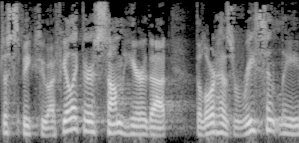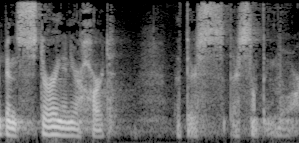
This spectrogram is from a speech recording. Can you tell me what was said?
just speak to. I feel like there's some here that the Lord has recently been stirring in your heart that there's, there's something more.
